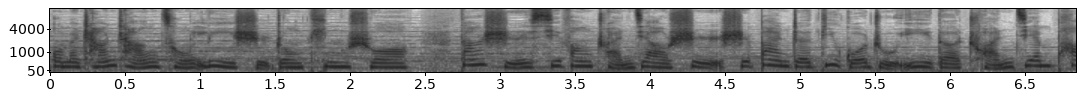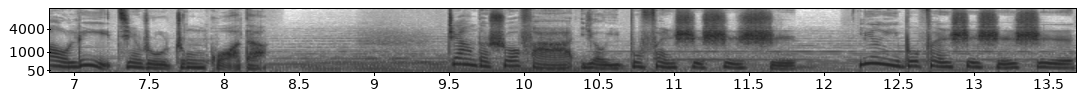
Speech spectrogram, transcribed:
我们常常从历史中听说，当时西方传教士是伴着帝国主义的船坚炮利进入中国的。这样的说法有一部分是事实，另一部分事实是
